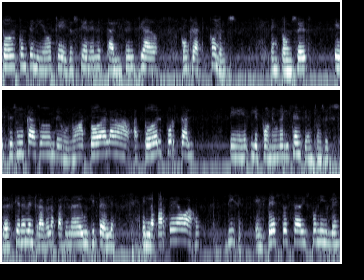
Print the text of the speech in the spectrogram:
todo el contenido que ellos tienen está licenciado con Creative Commons. Entonces, este es un caso donde uno a toda la a todo el portal eh, le pone una licencia. Entonces, si ustedes quieren entrar a la página de Wikipedia, en la parte de abajo dice, el texto está disponible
